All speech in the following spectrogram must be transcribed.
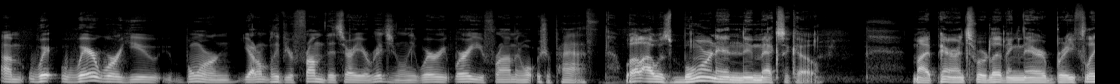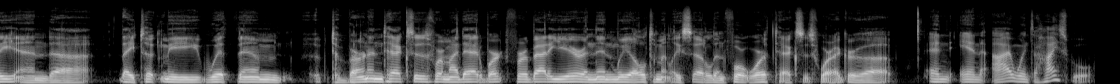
Um, where where were you born? I don't believe you're from this area originally. Where where are you from, and what was your path? Well, I was born in New Mexico. My parents were living there briefly, and uh, they took me with them to Vernon, Texas, where my dad worked for about a year, and then we ultimately settled in Fort Worth, Texas, where I grew up. And and I went to high school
